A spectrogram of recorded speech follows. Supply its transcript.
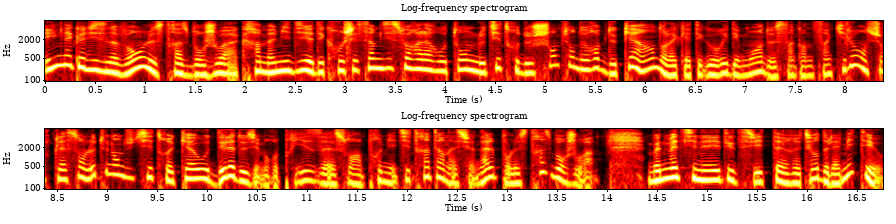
Et il n'a que 19 ans, le Strasbourgeois Kramamidi a décroché samedi soir à la Rotonde le titre de champion d'Europe de K1 dans la catégorie des moins de 55 kg en surclassant le tenant du titre KO dès la deuxième reprise, soit un premier titre international pour le Strasbourgeois. Bonne matinée tout de suite, retour de la météo.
